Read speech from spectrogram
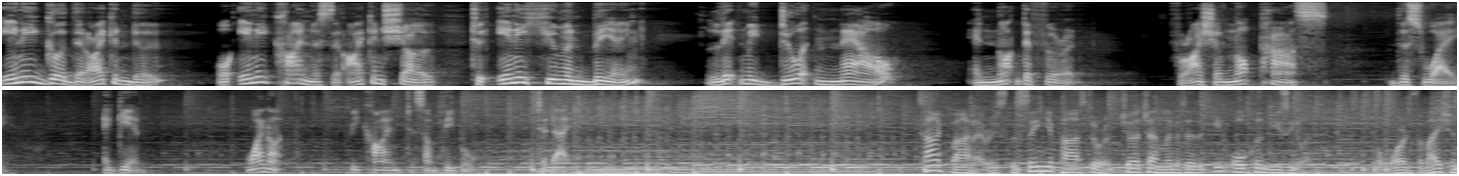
Any good that I can do or any kindness that I can show to any human being, let me do it now and not defer it, for I shall not pass this way again. Why not be kind to some people today? Tak Bhana is the Senior Pastor of Church Unlimited in Auckland, New Zealand. For more information,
